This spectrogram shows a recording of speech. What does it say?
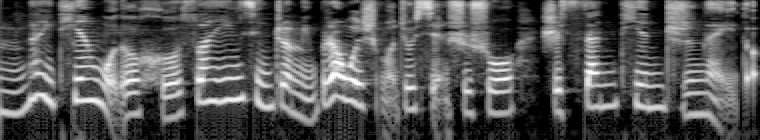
嗯，那一天我的核酸阴性证明不知道为什么就显示说是三天之内的，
